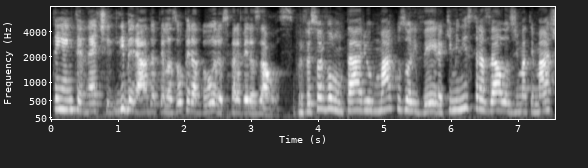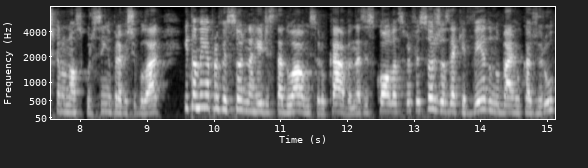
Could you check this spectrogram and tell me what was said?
tem a internet liberada pelas operadoras para ver as aulas. O professor voluntário Marcos Oliveira, que ministra as aulas de matemática no nosso cursinho pré-vestibular, e também é professor na rede estadual em Sorocaba, nas escolas Professor José Quevedo, no bairro Cajuru,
